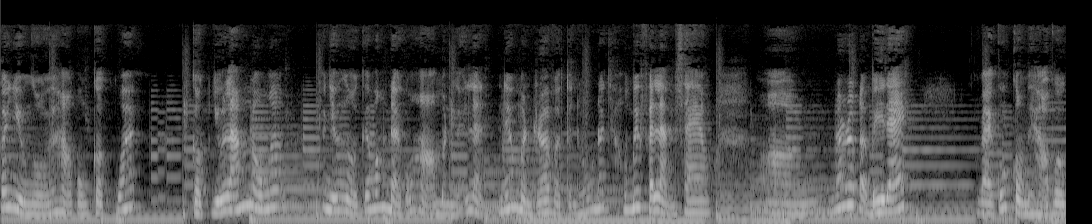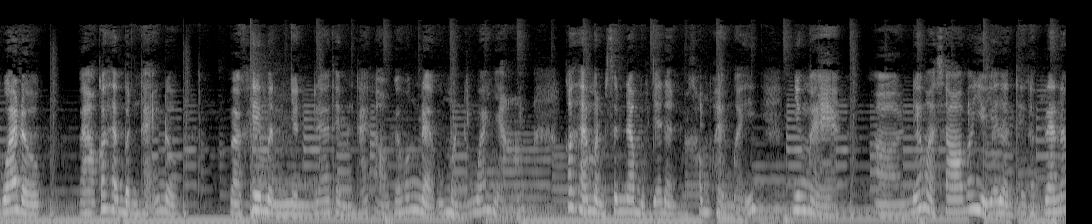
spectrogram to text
có nhiều người họ cũng cực quá cực dữ lắm luôn á. Có những người cái vấn đề của họ mình nghĩ là nếu mình rơi vào tình huống đó không biết phải làm sao. Ờ, nó rất là bi đát. Và cuối cùng thì họ vượt qua được và họ có thể bình thản được và khi mình nhìn ra thì mình thấy ở cái vấn đề của mình nó quá nhỏ. Có thể mình sinh ra một gia đình mà không hoàn mỹ nhưng mà uh, nếu mà so với nhiều gia đình thì thật ra nó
